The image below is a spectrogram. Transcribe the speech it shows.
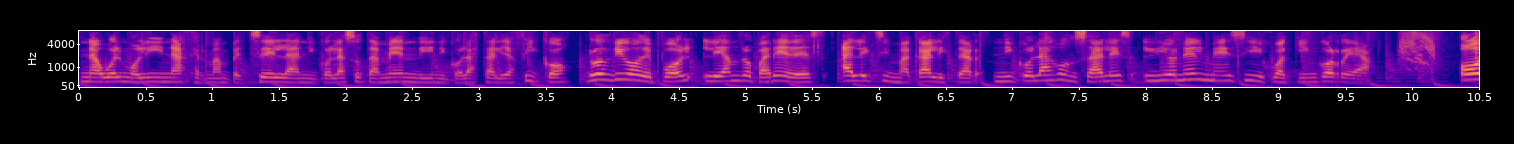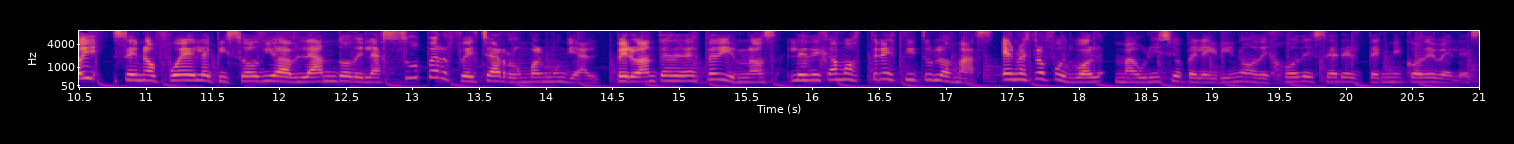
Nahuel Molina, Germán Petzela, Nicolás Otamendi, Nicolás Taliafico, Rodrigo De Paul, Leandro Paredes, Alexis McAllister, Nicolás González, Lionel Messi y Joaquín Correa. Hoy se nos fue el episodio hablando de la super fecha rumbo al Mundial, pero antes de despedirnos les dejamos tres títulos más. En nuestro fútbol, Mauricio Pellegrino dejó de ser el técnico de Vélez,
